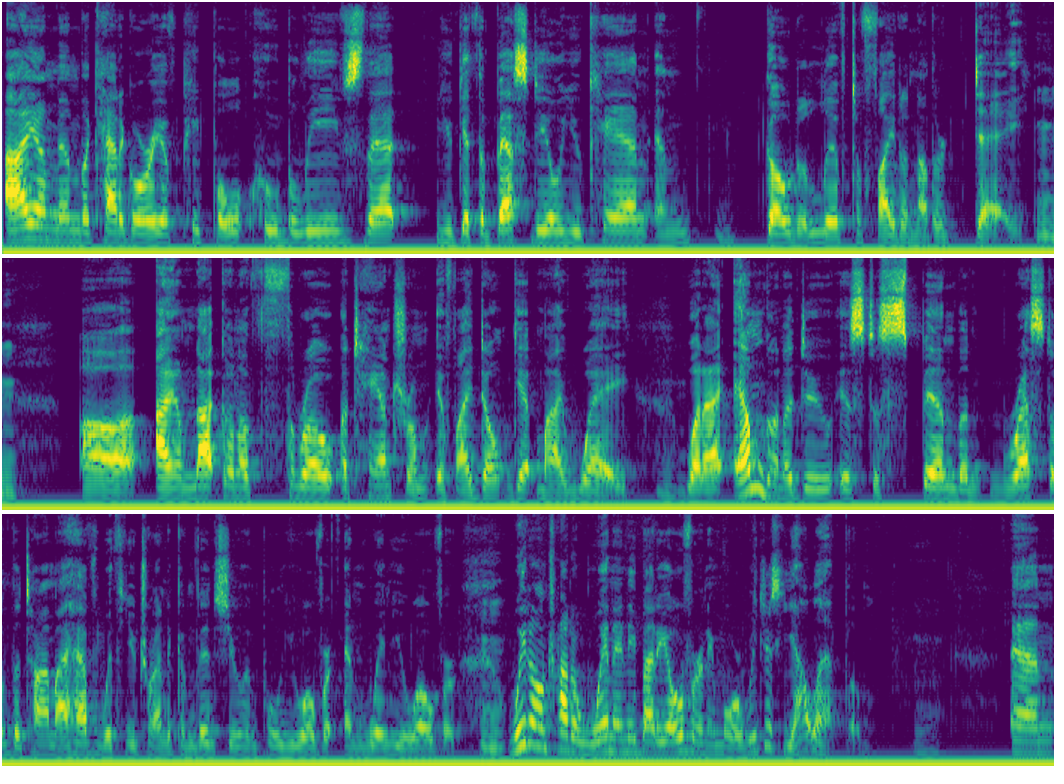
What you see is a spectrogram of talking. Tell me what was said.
I am in the category of people who believes that you get the best deal you can and go to live to fight another day. Mm. Uh, I am not going to throw a tantrum if I don't get my way. Mm. What I am going to do is to spend the rest of the time I have with you trying to convince you and pull you over and win you over. Mm. We don't try to win anybody over anymore. We just yell at them. Mm. And,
